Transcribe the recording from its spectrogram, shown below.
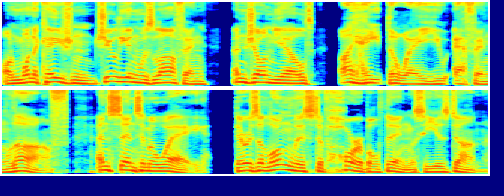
On one occasion, Julian was laughing, and John yelled, I hate the way you effing laugh, and sent him away. There is a long list of horrible things he has done.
